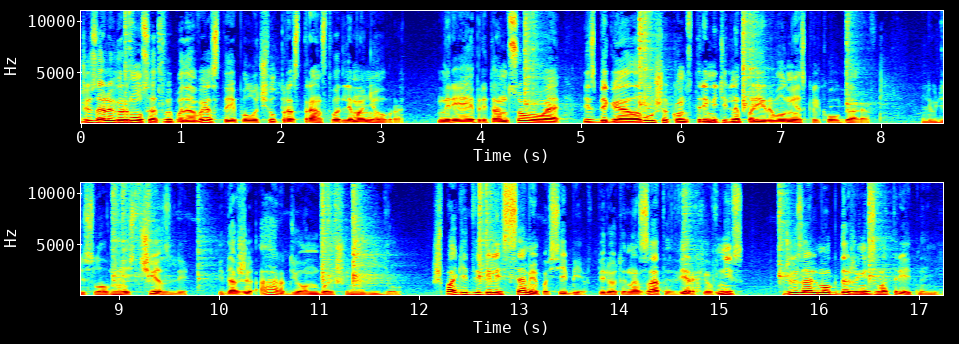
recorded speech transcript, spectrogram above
Джизаль увернулся от выпада Веста и получил пространство для маневра. Ныряя пританцовывая, избегая ловушек, он стремительно парировал несколько ударов. Люди словно исчезли, и даже Арди он больше не видел. Шпаги двигались сами по себе, вперед и назад, вверх и вниз. Джизаль мог даже не смотреть на них.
